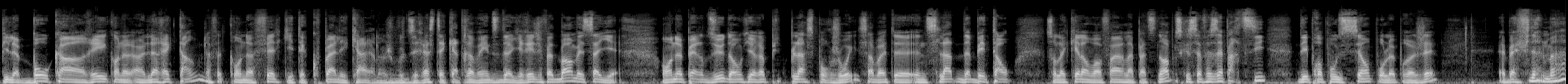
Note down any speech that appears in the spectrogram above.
puis le beau carré qu'on a, le rectangle en fait qu'on a fait, qui était coupé à l'équerre. Je vous dirais, c'était 90 degrés. J'ai fait bon, mais ça y est, on a perdu, donc il y aura plus de place pour jouer. Ça va être euh, une slate de béton sur laquelle on va faire la patinoire, parce que ça faisait partie des propositions pour le projet. Eh ben finalement,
